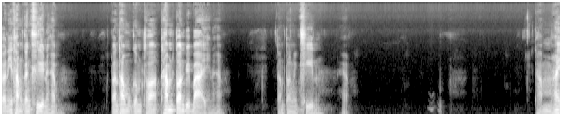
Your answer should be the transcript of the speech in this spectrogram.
ตอนนี้ทำกลางคืนนะครับ ตอนทำวงกลมทำตอนบ่ายๆนะครับทำตอนกลางคืนนะครับ ทำให้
